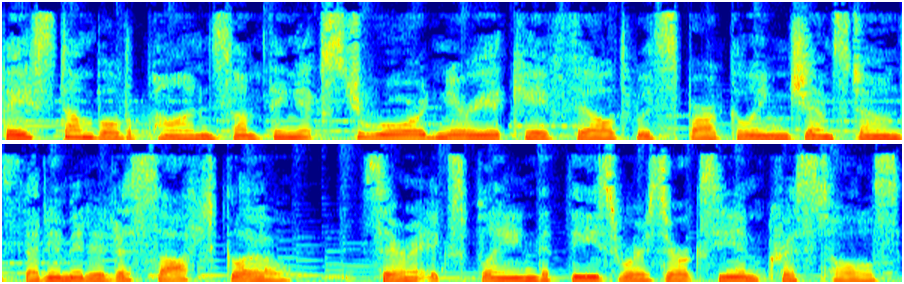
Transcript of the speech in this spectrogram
they stumbled upon something extraordinary a cave filled with sparkling gemstones that emitted a soft glow. Sarah explained that these were Xerxian crystals,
